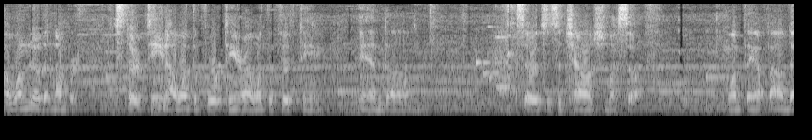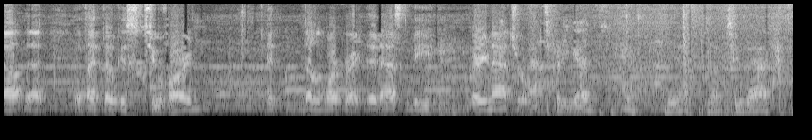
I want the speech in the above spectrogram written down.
I want to know that number. If it's 13, I want the 14 or I want the 15. And um, so it's just a challenge to myself. One thing I found out that if I focus too hard, it doesn't work right. It has to be very natural. That's pretty good. Yeah, not too bad.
